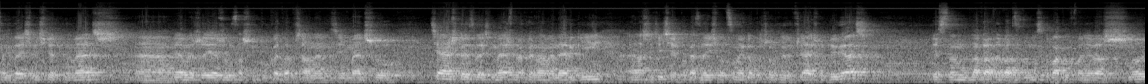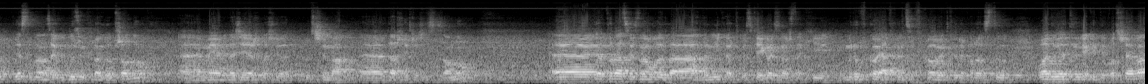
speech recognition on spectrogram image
Zagraliśmy świetny mecz. E, wiemy, że jeżdżąc naszym półkatarszanem w dzień meczu ciężko jest grać mecz, brakuje nam energii. E, na szczycie pokazaliśmy od samego początku, że przyjechaliśmy wygrać. Jestem naprawdę bardzo dumny z chłopaków, ponieważ no, jest to dla nas duży krok do przodu. E, miejmy nadzieję, że to się utrzyma e, w dalszej części sezonu. Gratulacje znowu dla Dominika Trkowskiego, jest nasz taki mrówkojad końcówkowy, który po prostu ładuje tylko kiedy potrzeba.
